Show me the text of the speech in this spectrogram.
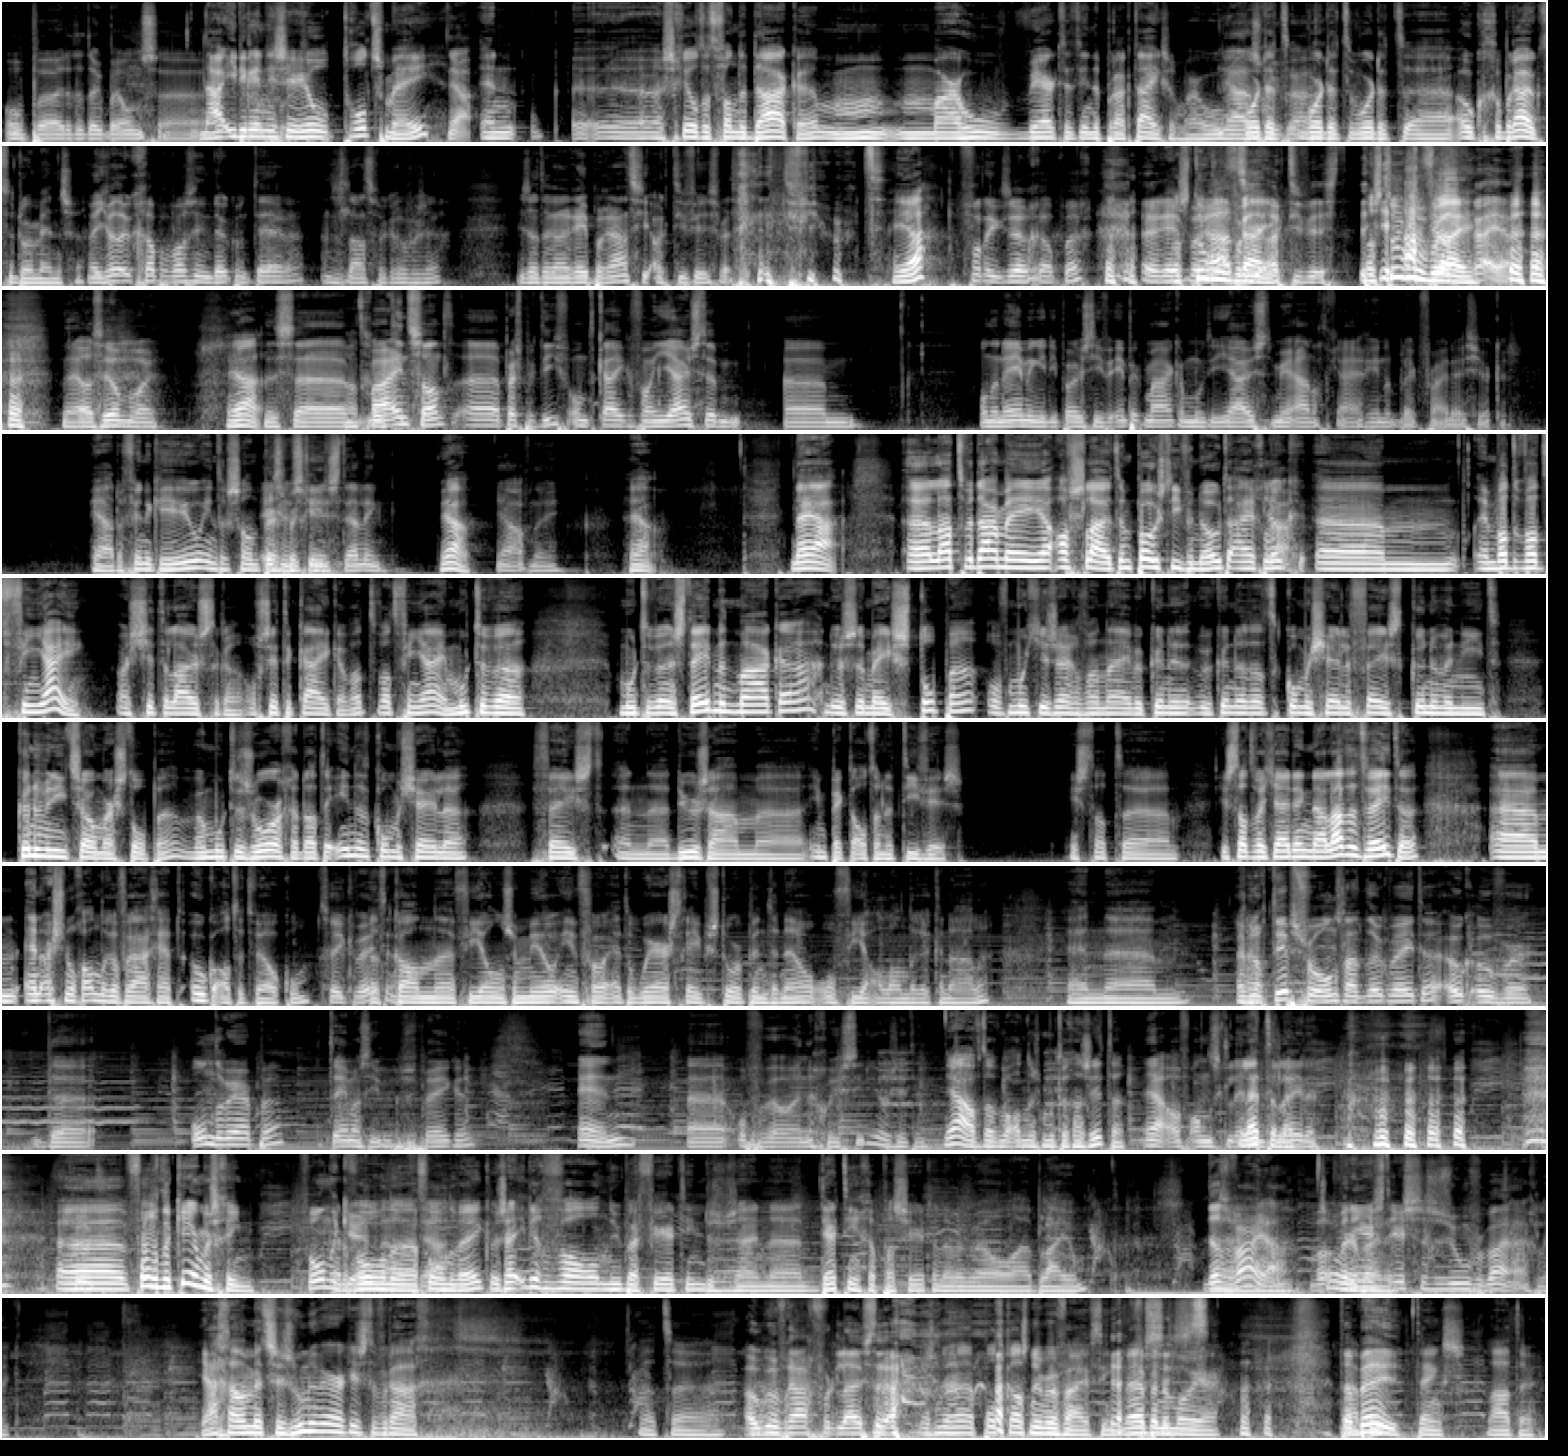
op dat het ook bij ons... Nou, iedereen is er heel trots mee. Ja. En eh scheelt het van de daken. maar hoe werkt het in de praktijk, zeg maar? Hoe Ja, wordt, het, wordt het, wordt het eh, ook gebruikt door mensen? Weet je wat ook grappig was in die documentaire? En dat is het laatste wat ik erover zeg. Is dat er een reparatieactivist werd geïnterviewd. Ja? Vond ik zo grappig. Een reparatieactivist. Was Ja, toevoegvrij. toevoegvrij, ja. Nee, dat was heel mooi. ja. Dus, eh, goed. maar interessant eh, perspectief om te kijken van juist de ehm, ondernemingen die positieve impact maken, moeten juist meer aandacht krijgen in dat Black Friday circus. ja, dat vind ik een heel interessant Is misschien een perspectief. stelling? Ja, Ja of nee? ja. Nou ja, eh, laten we daarmee eh, afsluiten. Een positieve noot eigenlijk. Ehm, en wat, wat vind jij als je zit te luisteren of zit te kijken? Wat, wat vind jij? Moeten we, moeten we een statement maken, dus ermee stoppen? Of moet je zeggen van nee, we kunnen, we kunnen dat commerciële feest kunnen we niet, kunnen we niet zomaar stoppen. We moeten zorgen dat er in het commerciële feest een eh, duurzaam eh, impactalternatief is. Is dat, eh, is dat wat jij denkt? Nou, laat het weten. Ehm, en als je nog andere vragen hebt, ook altijd welkom. Zeker weten. Dat kan via onze mail info at aware-store.nl of via alle andere kanalen. En ehm, Heb je nog tips voor ons? Laat het ook weten. Ook over de onderwerpen, de thema's die we bespreken. En eh, of we wel in een goede studio zitten. ja, of dat we anders moeten gaan zitten. Ja, of anders kle- Letterlijk. kleden. Eh, volgende keer misschien. Volgende keer. volgende, ja. volgende week. We zijn in ieder geval nu bij 14, dus we zijn eh 13 gepasseerd en daar ben ik wel blij om. Dat is waar, ja. wanneer is het eerste seizoen voorbij eigenlijk? Ja, gaan we met seizoenen werken is de vraag. Dat, Ook ja. een vraag voor de luisteraar. Dat is een, podcast nummer 15. We hebben hem alweer. Tabé. Thanks. Later.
